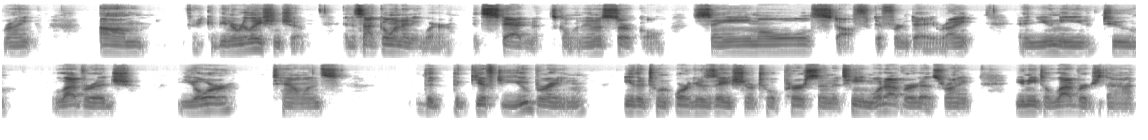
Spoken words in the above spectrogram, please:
right? Um, you could be in a relationship and it's not going anywhere. It's stagnant. It's going in a circle. Same old stuff, different day, right? And you need to leverage your talents, the the gift you bring either to an organization or to a person, a team, whatever it is, right? You need to leverage that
